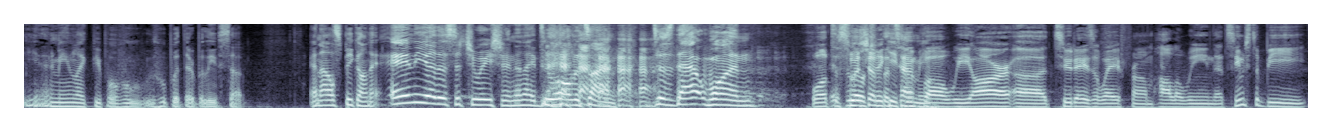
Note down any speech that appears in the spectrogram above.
you know what i mean like people who who put their beliefs up and i'll speak on any other situation and i do all the time just that one Well, to it's switch up the tricky for tempo, we are uh, two days away from Halloween. That seems to be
